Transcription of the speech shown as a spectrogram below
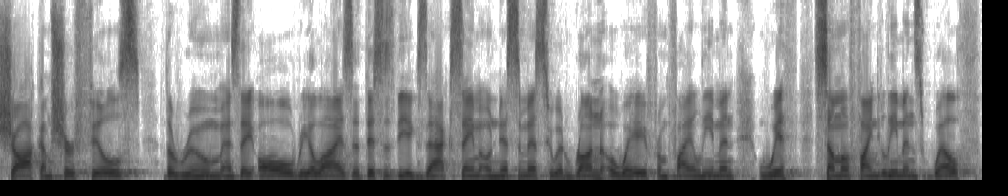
Shock, I'm sure, fills the room as they all realize that this is the exact same Onesimus who had run away from Philemon with some of Philemon's wealth.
